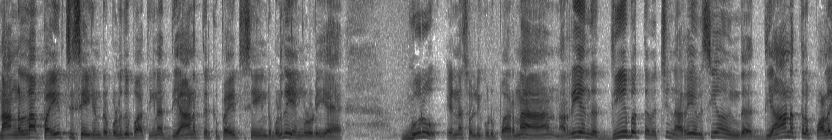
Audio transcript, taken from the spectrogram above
நாங்கள்லாம் பயிற்சி செய்கின்ற பொழுது பார்த்திங்கன்னா தியானத்திற்கு பயிற்சி செய்கின்ற பொழுது எங்களுடைய குரு என்ன சொல்லி கொடுப்பாருன்னா நிறைய இந்த தீபத்தை வச்சு நிறைய விஷயம் இந்த தியானத்தில் பல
